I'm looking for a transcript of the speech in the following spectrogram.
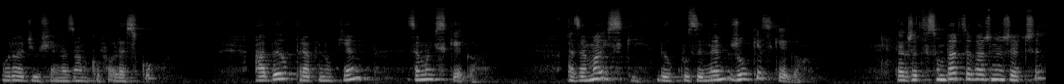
urodził się na zamku w Olesku, a był prawnukiem Zamojskiego. A Zamojski był kuzynem Żółkiewskiego. Także to są bardzo ważne rzeczy.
